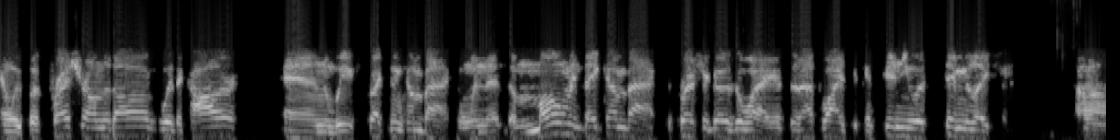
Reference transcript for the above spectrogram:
and we put pressure on the dog with the collar, and we expect them to come back. And when the, the moment they come back, the pressure goes away. And so that's why it's a continuous stimulation. Uh,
